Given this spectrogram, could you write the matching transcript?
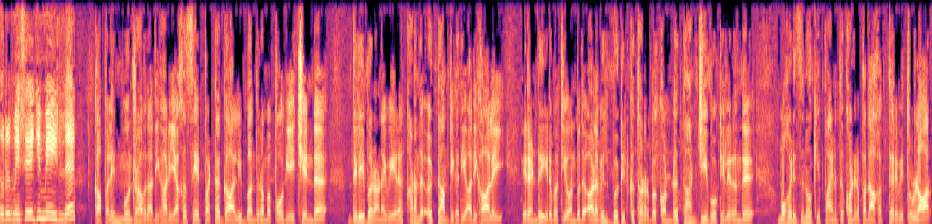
ஒரு மெசேஜுமே இல்லை. கப்பலின் மூன்றாவது அதிகாரியாக செயற்பட்ட காலி பந்துரம்ப பகுதியைச் சேர்ந்த திலீப ரணவீர கடந்த எட்டாம் திகதி அதிகாலை இரண்டு இருபத்தி ஒன்பது அளவில் வீட்டிற்கு தொடர்பு கொண்டு தான் ஜீபூட்டிலிருந்து மொஹடிசு நோக்கி பயணித்துக் கொண்டிருப்பதாக தெரிவித்துள்ளார்.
